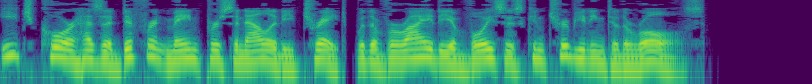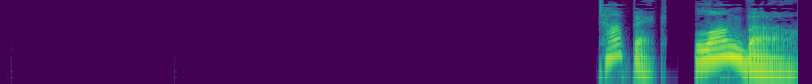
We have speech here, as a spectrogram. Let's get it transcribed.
Each core has a different main personality trait, with a variety of voices contributing to the roles. Longbow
